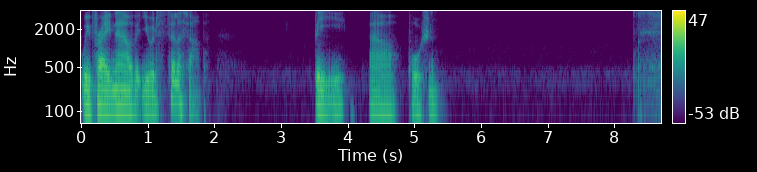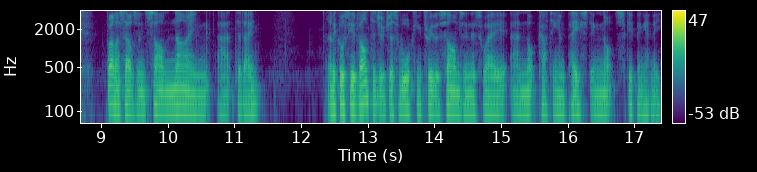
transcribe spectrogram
We pray now that you would fill us up, be our portion. Find ourselves in Psalm 9 uh, today. And of course, the advantage of just walking through the Psalms in this way and not cutting and pasting, not skipping any,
